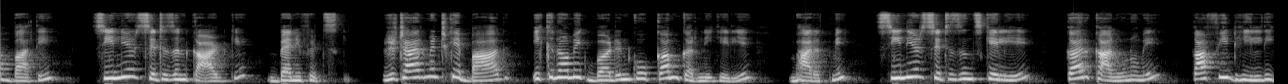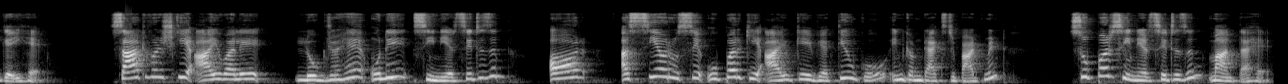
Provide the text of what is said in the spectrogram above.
अब बातें सीनियर सिटीजन कार्ड के बेनिफिट्स की। रिटायरमेंट के बाद इकोनॉमिक बर्डन को कम करने के लिए भारत में सीनियर सिटीजन्स के लिए कर कानूनों में काफ़ी ढील दी गई है। साठ वर्ष की आयु वाले लोग जो हैं, उन्हें सीनियर सिटीजन और 80 और उससे ऊपर की आयु के व्यक्तियों को income tax department super senior citizen मानता है।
